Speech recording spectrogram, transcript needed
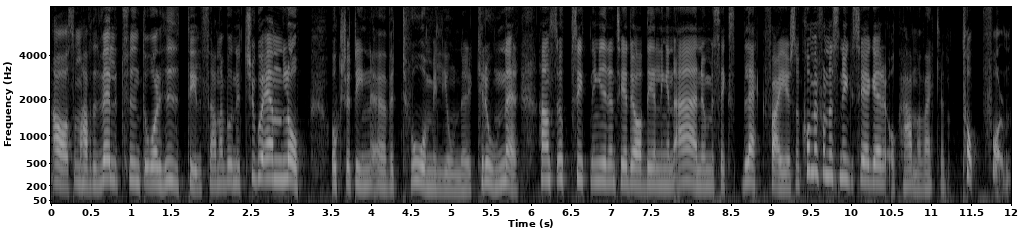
Ja, som har haft ett väldigt fint år hittills. Han har vunnit 21 lopp och kört in över 2 miljoner kronor. Hans uppsittning i den tredje avdelningen är nummer 6 Blackfire som kommer från en snygg seger och han har verkligen toppform.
